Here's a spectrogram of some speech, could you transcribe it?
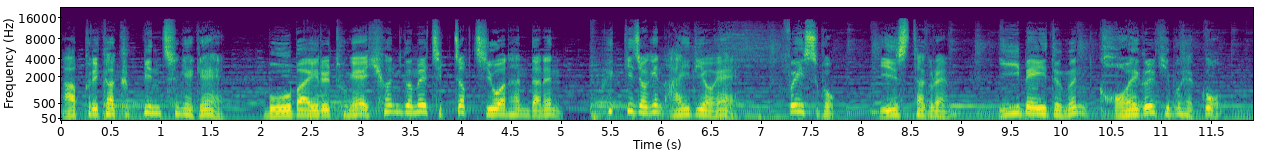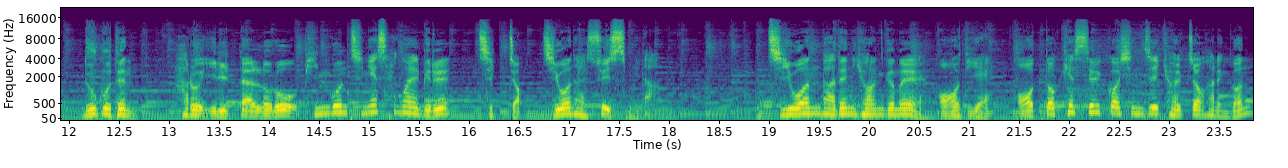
아프리카 극빈층에게 모바일을 통해 현금을 직접 지원한다는 획기적인 아이디어에 페이스북, 인스타그램, 이베이 등은 거액을 기부했고 누구든 하루 1달러로 빈곤층의 생활비를 직접 지원할 수 있습니다. 지원받은 현금을 어디에 어떻게 쓸 것인지 결정하는 건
